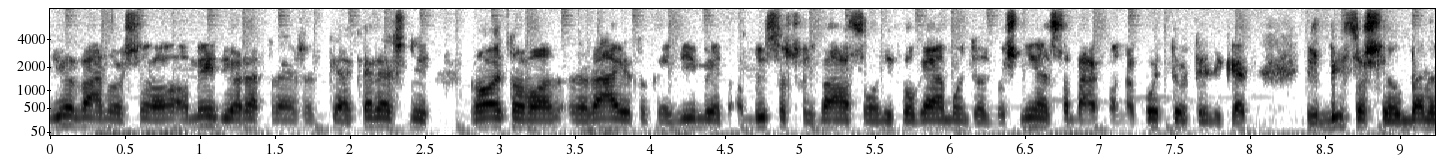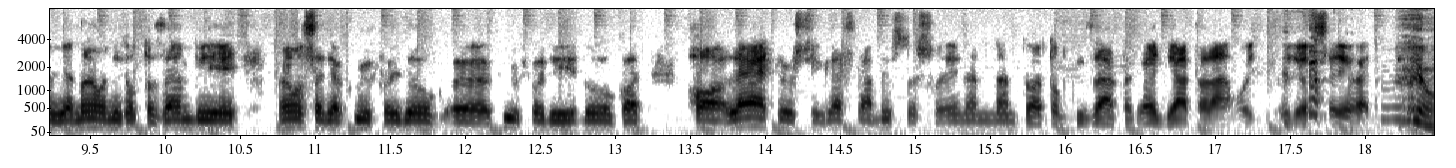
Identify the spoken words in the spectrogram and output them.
nyilvános a, a média referenset kell keresni, rajta van, ráírtok egy e-mailt, biztos, hogy válaszolni fog, elmondja, hogy most milyen szabályok vannak, hogy történik ez, és biztos vagyok benne, hogy nagyon nyitott az NBA, nagyon szedje a külföldi, dolog, külföldi dolgokat. Ha lehetőség lesz rá, biztos, hogy én nem, nem tartom kizártak egyáltalán, hogy, hogy összejöhet. Jó,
